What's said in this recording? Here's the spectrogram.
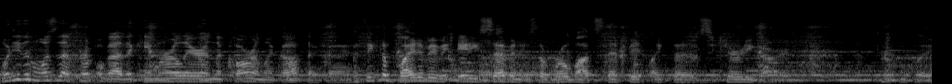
What even was that purple guy that came earlier in the car and like got that guy? I think the bite of 87 is the robots that bit like the security guard. Technically.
